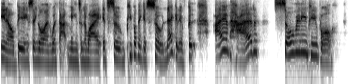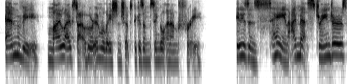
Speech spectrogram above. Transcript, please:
you know, being single and what that means and why it's so, people think it's so negative. But I have had so many people envy my lifestyle who are in relationships because I'm single and I'm free. It is insane. I met strangers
